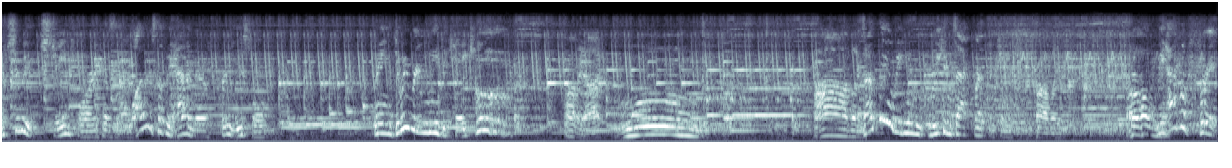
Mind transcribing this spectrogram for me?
What should we exchange for? Because a lot of the stuff we have in there is pretty useful. I mean, do we really need the cake? Probably not. Ooh. Ah, the I'm we can we can sacrifice the cake. probably. Oh, we have a fridge.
